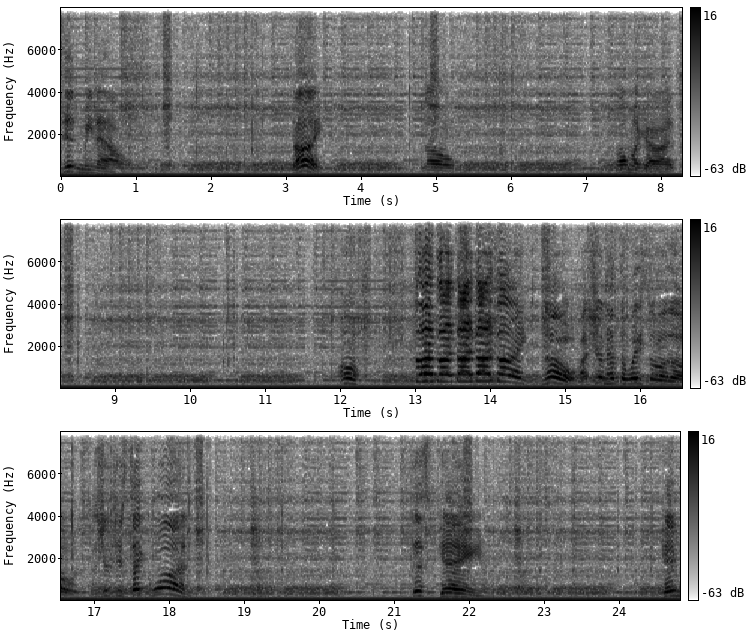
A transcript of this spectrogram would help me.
He's hitting me now. Die. No. Oh my god. Oh. Die, die, die, die, die! No, I shouldn't have to waste all those. I should just take one. This game. Game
